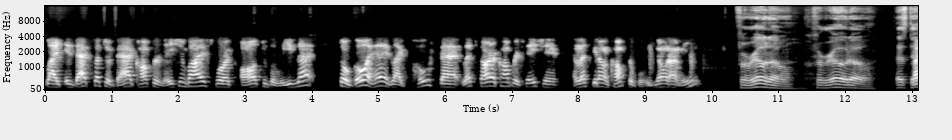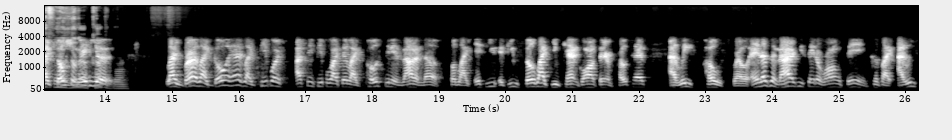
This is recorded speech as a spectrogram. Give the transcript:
like is that such a bad confirmation bias for us all to believe that? So go ahead, like post that. Let's start a conversation and let's get uncomfortable. You know what I mean? For real though. For real though. That's definitely like social media. Like, bro, like go ahead. Like people are, I see people like they're like posting is not enough. But like if you if you feel like you can't go out there and protest, at least post, bro. And it doesn't matter if you say the wrong thing, because like at least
